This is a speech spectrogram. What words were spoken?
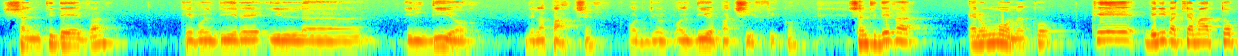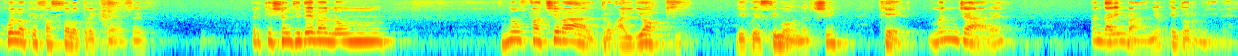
Shantideva, che vuol dire il, il dio della pace, o il dio pacifico. Shantideva era un monaco che veniva chiamato quello che fa solo tre cose, perché Shantideva non, non faceva altro agli occhi di questi monaci che mangiare, andare in bagno e dormire.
